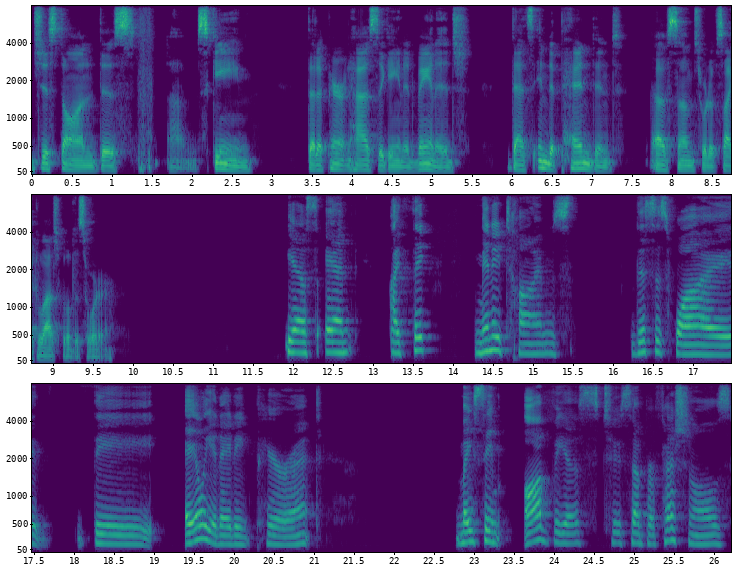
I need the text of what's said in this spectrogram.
just on this um, scheme that a parent has to gain advantage that's independent of some sort of psychological disorder. Yes. And I think many times this is why the alienating parent may seem obvious to some professionals,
